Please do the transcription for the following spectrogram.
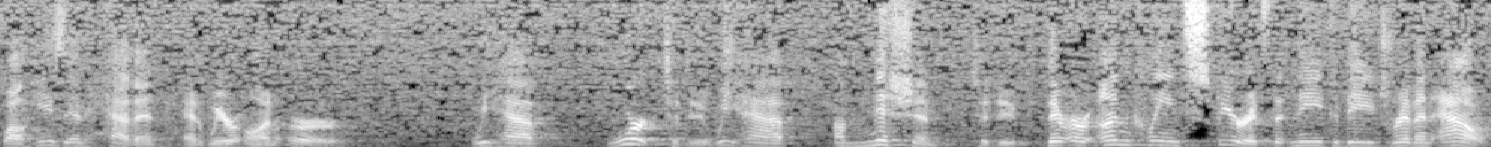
while he's in heaven and we're on earth, we have work to do. We have a mission to do. There are unclean spirits that need to be driven out.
